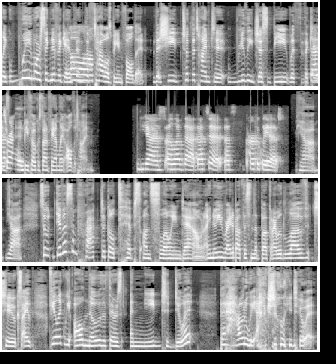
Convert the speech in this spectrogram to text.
like way more significant than the oh. towels being folded. That she took the time to really just be with the kids right. and be focused on family all the time. Yes, I love that. That's it. That's perfectly it. Yeah, yeah. So give us some practical tips on slowing down. I know you write about this in the book, and I would love to, because I feel like we all know that there's a need to do it, but how do we actually do it?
